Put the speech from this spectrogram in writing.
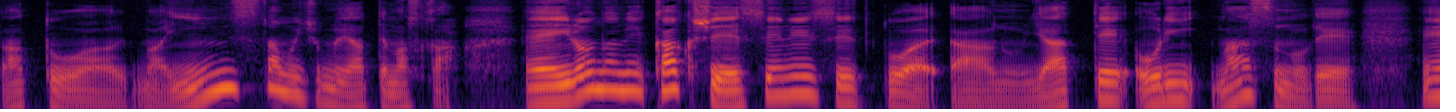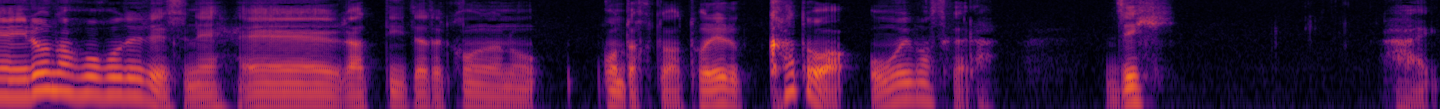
あとは、まあ、インスタも一応やってますか。えーいろんなね、各種 SNS とは、あの、やっておりますので、えーいろんな方法でですね、えーやっていただく、あの、コンタクトは取れるかとは思いますから、ぜひ、はい。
